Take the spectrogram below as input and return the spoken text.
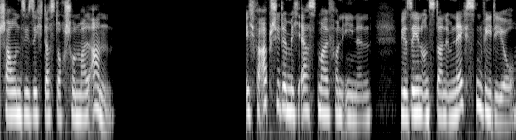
Schauen Sie sich das doch schon mal an. Ich verabschiede mich erstmal von Ihnen. Wir sehen uns dann im nächsten Video.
